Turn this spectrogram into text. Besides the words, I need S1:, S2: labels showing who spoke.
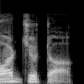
S1: পর্যটক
